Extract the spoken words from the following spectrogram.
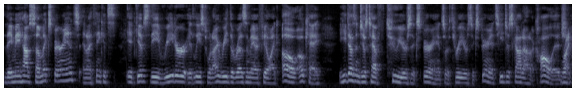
they may have some experience, and I think it's it gives the reader, at least when I read the resume, I feel like, oh, okay, he doesn't just have two years experience or three years experience. He just got out of college. Right.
